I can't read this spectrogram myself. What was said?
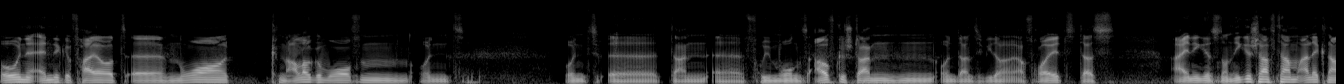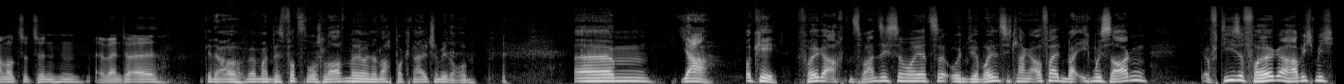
Ohne Ende gefeiert. Äh, nur Knaller geworfen und, und äh, dann äh, früh morgens aufgestanden und dann sich wieder erfreut, dass einiges noch nie geschafft haben, alle Knaller zu zünden, eventuell. Genau, wenn man bis 14 Uhr schlafen will und der Nachbar knallt schon wieder rum. ähm, ja, okay, Folge 28 sind wir jetzt und wir wollen es nicht lange aufhalten, weil ich muss sagen, auf diese Folge habe ich mich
